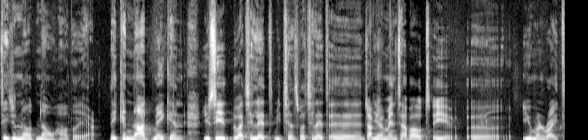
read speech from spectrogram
they do not know how they are. They cannot make an. You see, Bachelet, Michelle Bachelet uh, document about uh, uh, human right.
